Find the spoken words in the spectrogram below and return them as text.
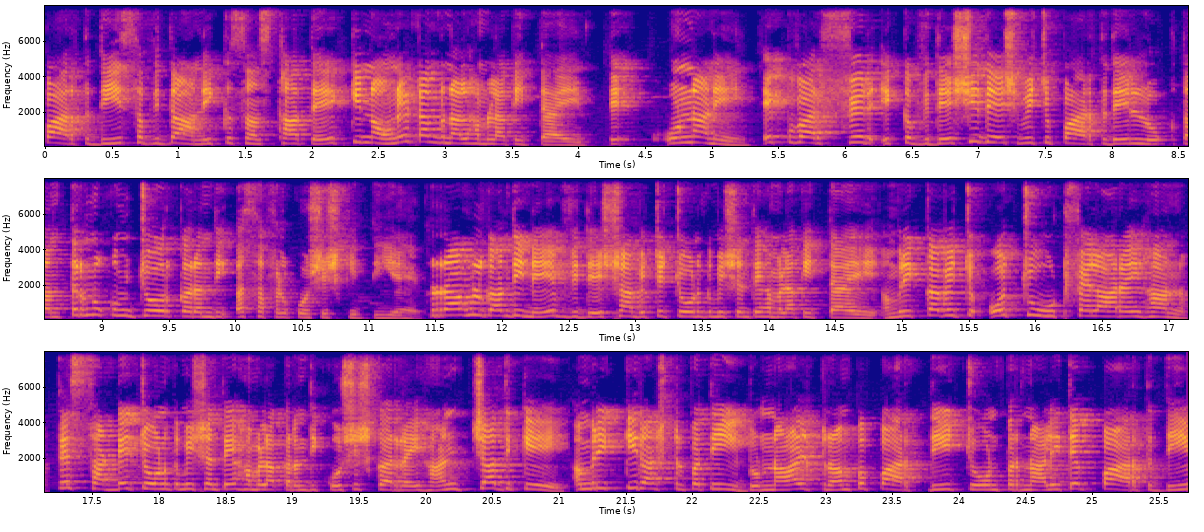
ਭਾਰਤ ਦੀ ਸੰਵਿਧਾਨਿਕ ਸੰਸਥਾ ਤੇ ਕਿਨੌਨੇ ਢੰਗ ਨਾਲ ਹਮਲਾ ਕੀਤਾ ਹੈ ਤੇ ਉਹਨਾਂ ਨੇ ਇੱਕ ਵਾਰ ਫਿਰ ਇੱਕ ਵਿਦੇਸ਼ੀ ਦੇਸ਼ ਵਿੱਚ ਭਾਰਤ ਦੇ ਲੋਕਤੰਤਰ ਨੂੰ ਕਮਜ਼ੋਰ ਕਰਨ ਦੀ ਅਸਫਲ ਕੋਸ਼ਿਸ਼ ਕੀਤੀ ਹੈ ਰਾਹੁਲ ਗਾਂਧੀ ਨੇ ਵਿਦੇਸ਼ਾਂ ਵਿੱਚ ਚੋਣ ਕਮਿਸ਼ਨ ਤੇ ਹਮਲਾ ਕੀਤਾ ਹੈ ਅਮਰੀਕਾ ਵਿੱਚ ਉਹ ਝੂਠ ਫੈਲਾ ਰਹੇ ਹਨ ਤੇ ਸਾਡੇ ਚੋਣ ਕਮਿਸ਼ਨ ਤੇ ਹਮਲਾ ਕਰਨ ਦੀ ਕੋਸ਼ਿਸ਼ ਕਰ ਰਹੇ ਹਨ, ਜਦ ਕਿ ਅਮਰੀਕੀ ਰਾਸ਼ਟਰਪਤੀ ਡੋਨਾਲਡ ਟਰੰਪ ਭਾਰਤ ਦੀ ਚੋਣ ਪ੍ਰਣਾਲੀ ਤੇ ਭਾਰਤ ਦੀ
